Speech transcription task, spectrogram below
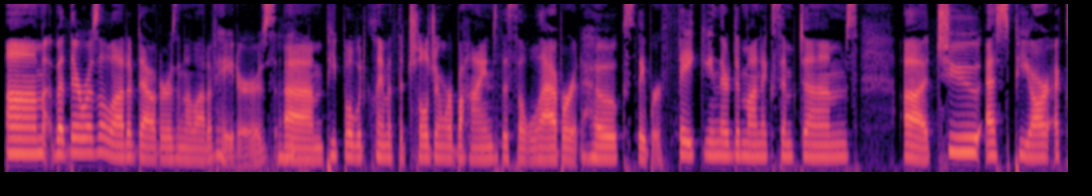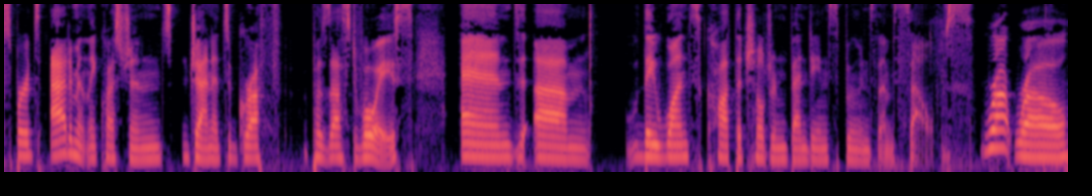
Um, but there was a lot of doubters and a lot of haters. Um, people would claim that the children were behind this elaborate hoax. They were faking their demonic symptoms. Uh, two SPR experts adamantly questioned Janet's gruff, possessed voice, and um, they once caught the children bending spoons themselves. Rot row.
